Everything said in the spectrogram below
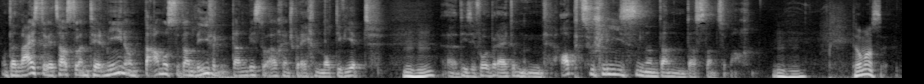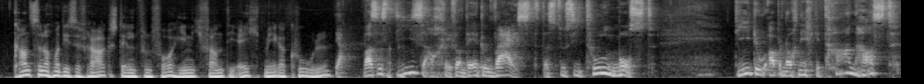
Und dann weißt du, jetzt hast du einen Termin und da musst du dann liefern. Dann bist du auch entsprechend motiviert mhm. äh, diese Vorbereitungen abzuschließen und dann das dann zu machen. Mhm. Thomas, kannst du noch mal diese Frage stellen von vorhin? Ich fand die echt mega cool. Ja, was ist die Sache, von der du weißt, dass du sie tun musst, die du aber noch nicht getan hast,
